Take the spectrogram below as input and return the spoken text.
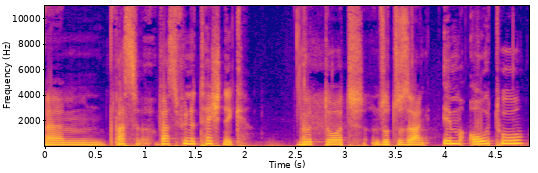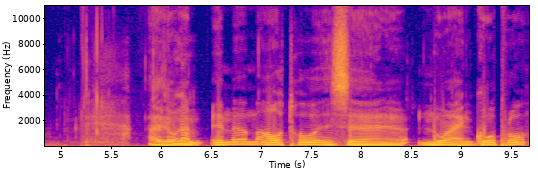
Ähm, was, was für eine Technik wird dort sozusagen im Auto Also Na. im, im, im Auto ist äh, nur ein GoPro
